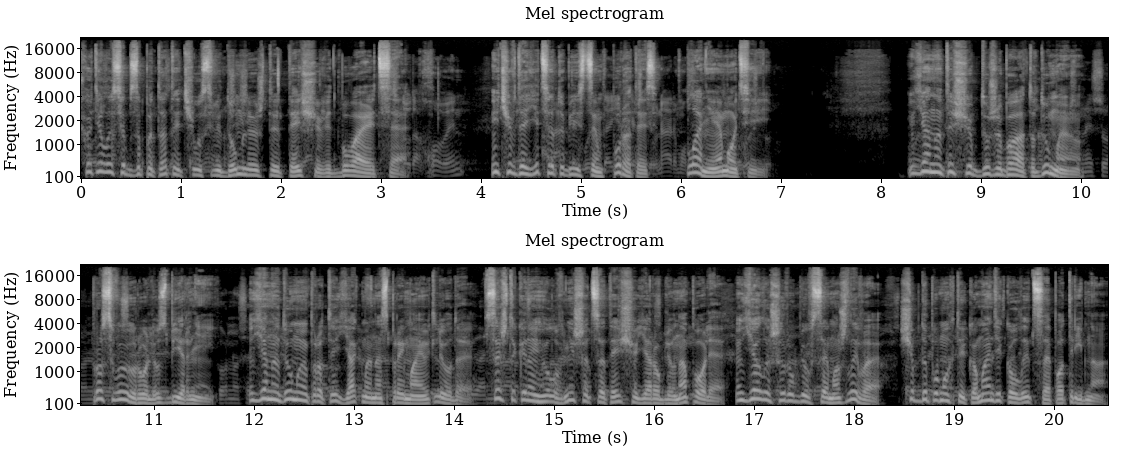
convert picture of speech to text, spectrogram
Хотілося б запитати, чи усвідомлюєш ти те, що відбувається, і чи вдається тобі з цим впоратись в плані емоцій. Я не те, щоб дуже багато думаю про свою роль у збірній. Я не думаю про те, як мене сприймають люди. Все ж таки найголовніше це те, що я роблю на полі. Я лише роблю все можливе, щоб допомогти команді, коли це потрібно.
